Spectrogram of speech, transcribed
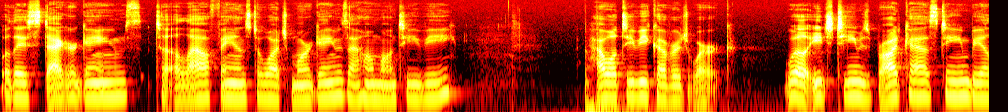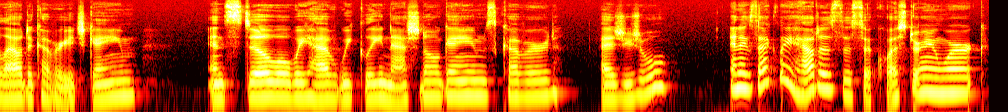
Will they stagger games to allow fans to watch more games at home on TV? How will TV coverage work? Will each team's broadcast team be allowed to cover each game? And still, will we have weekly national games covered as usual? And exactly how does the sequestering work?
